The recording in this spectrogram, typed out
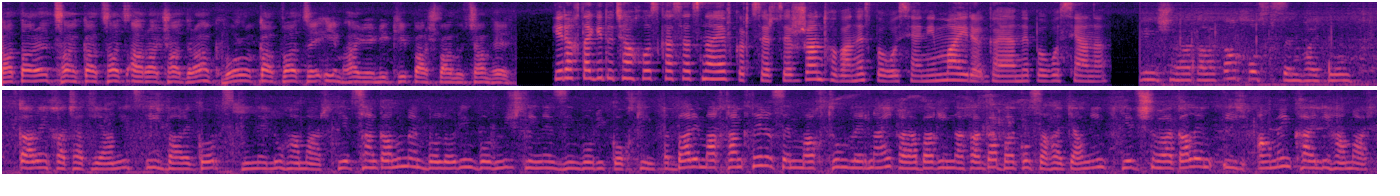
կատարել ցանկացած առաջադրանք, որը կապված է իմ հայրենիքի պաշտպանության հետ։ Երախտագիտության խոսք ասաց նաև կրտսեր սերժանտ Հովանես Պողոսյանի մայրը Գայանե Պողոսյանը։ Շնորհակալական խոսքս եմ հայտնում Կարեն Խաչատրյանից իր բարեգործ լինելու համար եւ ցանկանում եմ բոլորին, որ միշտ լինեն զինվորի կողքին։ Բարեմաղթանքներս եմ մաղթում Լեռնային Ղարաբաղի նախագահ Բակո Սահակյանին եւ շնորհակալ եմ իր ամեն քայլի համար։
